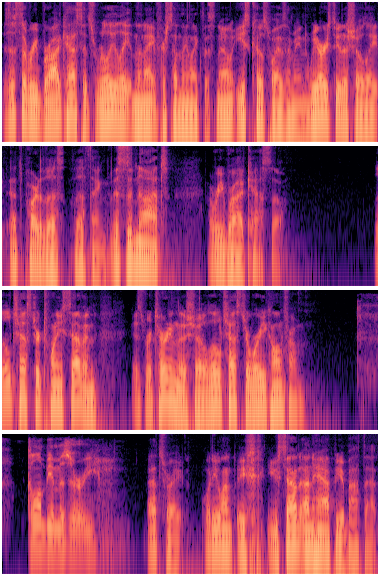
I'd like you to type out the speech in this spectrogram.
is this a rebroadcast? It's really late in the night for something like this. No, East Coast wise, I mean. We always do the show late. That's part of the, the thing. This is not a rebroadcast, though. Little Chester 27 is returning to the show. Little Chester, where are you calling from? Columbia, Missouri. That's right. What do you want? You sound unhappy about that.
